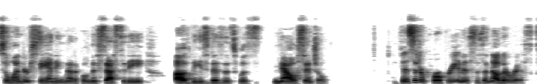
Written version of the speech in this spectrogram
So, understanding medical necessity of these visits was now essential. Visit appropriateness is another risk.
